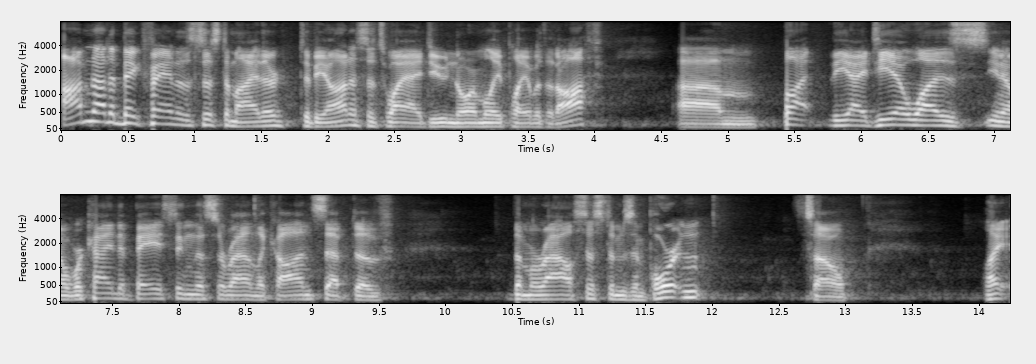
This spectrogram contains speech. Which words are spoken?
I'm not a big fan of the system either, to be honest. That's why I do normally play with it off. Um, but the idea was, you know, we're kind of basing this around the concept of the morale system's important. So, like,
